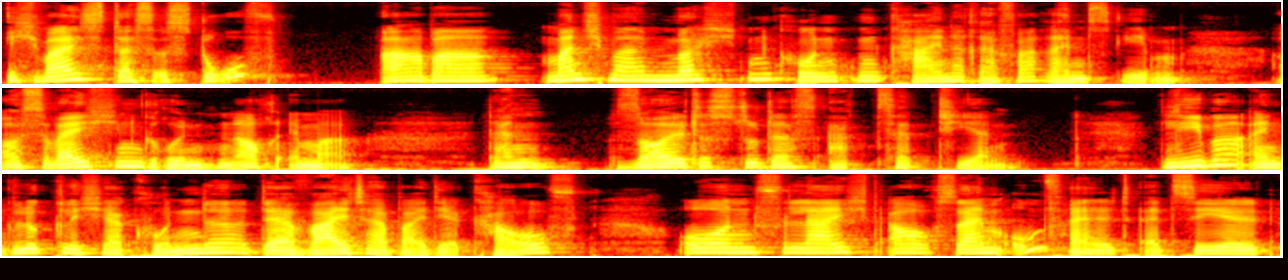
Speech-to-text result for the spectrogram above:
Ich weiß, das ist doof, aber manchmal möchten Kunden keine Referenz geben, aus welchen Gründen auch immer. Dann solltest du das akzeptieren. Lieber ein glücklicher Kunde, der weiter bei dir kauft und vielleicht auch seinem Umfeld erzählt,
